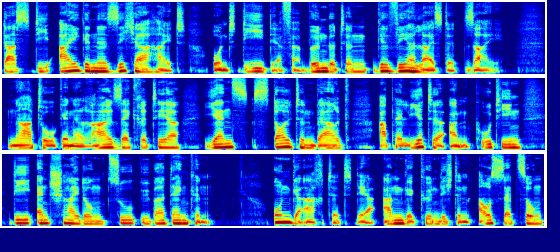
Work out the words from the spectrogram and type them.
dass die eigene Sicherheit und die der Verbündeten gewährleistet sei. NATO-Generalsekretär Jens Stoltenberg appellierte an Putin, die Entscheidung zu überdenken. Ungeachtet der angekündigten Aussetzung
